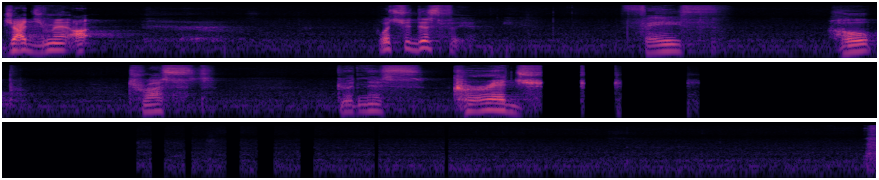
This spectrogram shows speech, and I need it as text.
judgment. Uh, what should this be? Faith, hope, trust, goodness, courage.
